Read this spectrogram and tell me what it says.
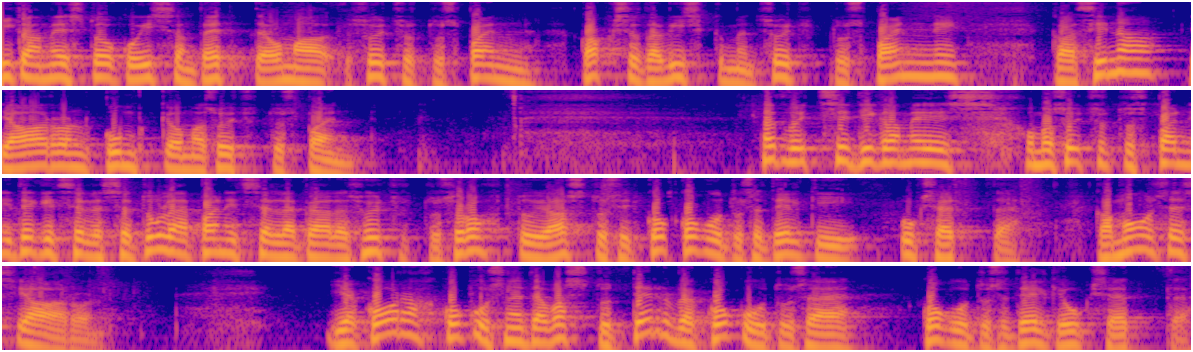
iga mees toogu issanda ette oma suitsutuspann, kakssada viiskümmend suitsutuspanni, ka sina ja Aaron, kumbki oma suitsutuspann. Nad võtsid iga mees oma suitsutuspanni, tegid sellesse tule, panid selle peale suitsutusrohtu ja astusid koguduse telgi ukse ette, ka Mooses ja Aaron ja Korah kogus nende vastu terve koguduse koguduse telgi ukse ette.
